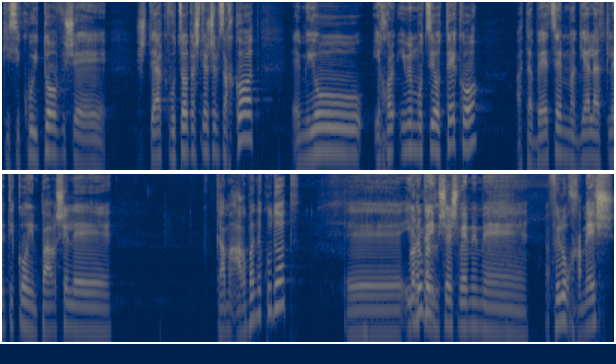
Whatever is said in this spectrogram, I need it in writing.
כי סיכוי טוב ששתי הקבוצות השניות שמשחקות, הם יהיו, יכול, אם הם מוציאו תיקו, אתה בעצם מגיע לאתלטיקו עם פער של אה, כמה? ארבע נקודות? אה, אם אתה עם שש והם עם אה, אפילו חמש,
